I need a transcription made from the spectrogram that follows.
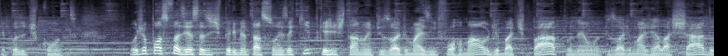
Depois eu te conto. Hoje eu posso fazer essas experimentações aqui, porque a gente está num episódio mais informal, de bate-papo, né? Um episódio mais relaxado.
